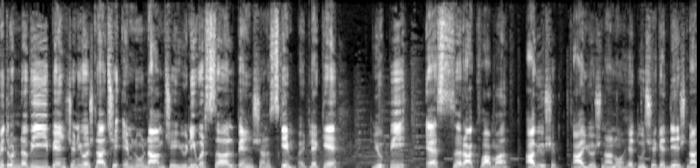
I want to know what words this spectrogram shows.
મિત્રો, નવી પેન્શન યોજના છે એમનું નામ છે યુનિવર્સલ પેન્શન સ્કીમ. એટલે કે યુપીએસ રાખવામાં આવ્યું છે. આ યોજનાનો હેતુ છે કે દેશના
